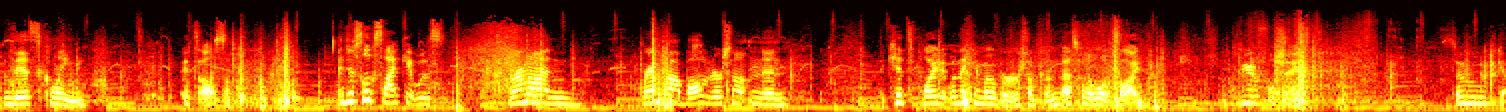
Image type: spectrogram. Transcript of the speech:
this clean. It's awesome. It just looks like it was grandma and grandpa bought it or something and the kids played it when they came over or something. That's what it looks like. Beautiful shape. So, yeah.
